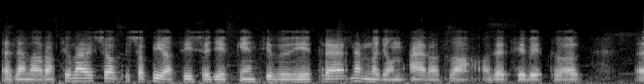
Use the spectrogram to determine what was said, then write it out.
ez lenne a racionálisabb, és a piac is egyébként jövő hétre nem nagyon árazza az ECB-től ö,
